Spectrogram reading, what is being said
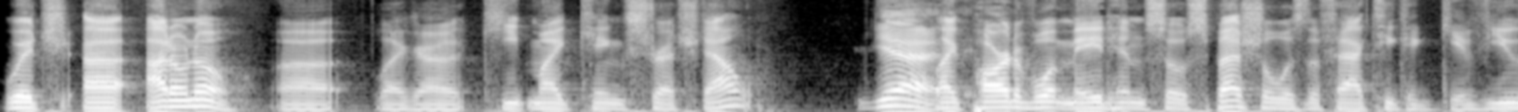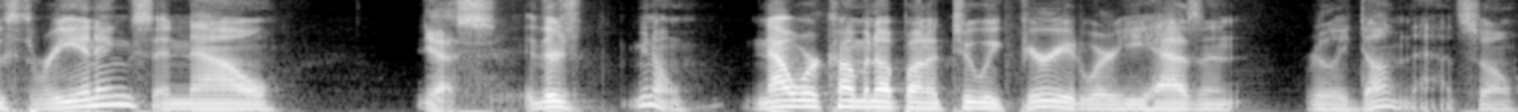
which uh, I don't know. Uh, like uh, keep Mike King stretched out. yeah, Like part of what made him so special was the fact he could give you three innings, and now yes, there's you know now we're coming up on a two week period where he hasn't really done that. So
